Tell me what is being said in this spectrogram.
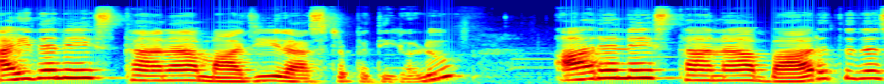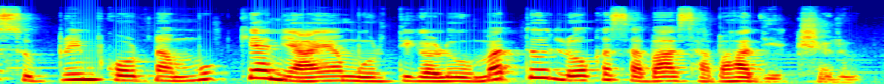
ಐದನೇ ಸ್ಥಾನ ಮಾಜಿ ರಾಷ್ಟ್ರಪತಿಗಳು, ಆರನೇ ಸ್ಥಾನ ಭಾರತದ ಸುಪ್ರೀಂ ಕೋರ್ಟ್ನ ಮುಖ್ಯ ನ್ಯಾಯಮೂರ್ತಿಗಳು ಮತ್ತು ಲೋಕಸಭಾ ಸಭಾಧ್ಯಕ್ಷರು.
